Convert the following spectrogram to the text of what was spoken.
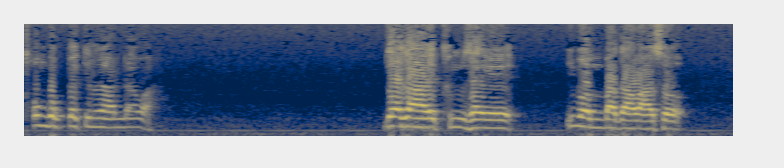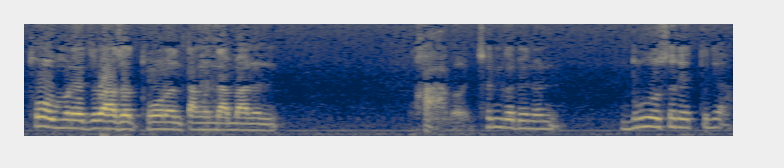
통곡밖에는 안 나와. 내가 금생에 임원 받아와서 도문에 들어와서 돈은 닦는다마는 과거 천겁에는 무엇을 했더냐?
